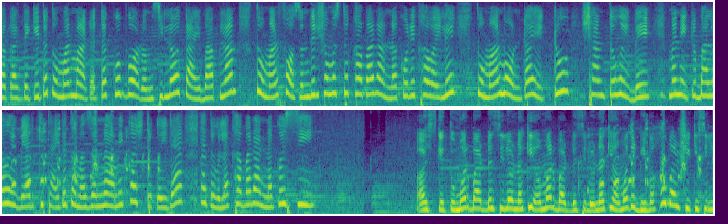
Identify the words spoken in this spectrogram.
সকাল থেকে তো তোমার মাথাটা খুব গরম ছিল, তাই ভাবলাম তোমার পছন্দের সমস্ত খাবার রান্না করে খাওয়াইলে তোমার মনটা একটু শান্ত হইবে মানে একটু ভালো হইবে আর কি, তাই তো তোমার জন্য আমি কষ্ট কইরা এতগুলা খাবার রান্না করছি। আজকে তোমার বার্থডে ছিল নাকি আমার বার্থডে ছিল নাকি আমাদের বিবাহ বার্ষিকী ছিল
